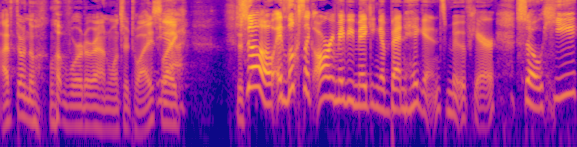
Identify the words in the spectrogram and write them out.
I've thrown the love word around once or twice. Like, Just- so it looks like Arie may be making a Ben Higgins move here. So he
